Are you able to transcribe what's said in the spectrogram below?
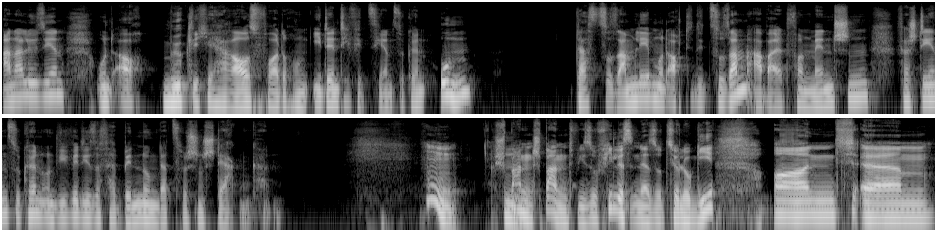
analysieren und auch mögliche Herausforderungen identifizieren zu können, um das Zusammenleben und auch die Zusammenarbeit von Menschen verstehen zu können und wie wir diese Verbindung dazwischen stärken können. Hm. Spannend, hm. spannend, wie so vieles in der Soziologie. Und ähm,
